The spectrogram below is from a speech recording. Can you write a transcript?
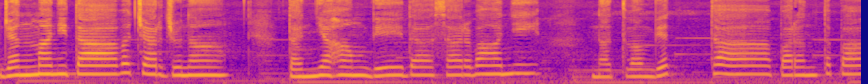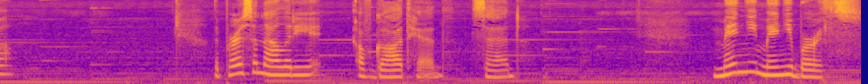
janmani tava charjuna tanyaham veda sarvani natvam vyetta parantapa The personality of Godhead said Many, many births,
